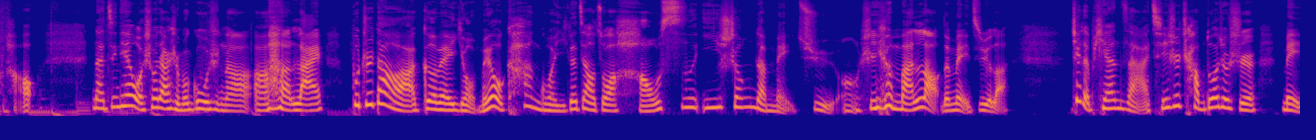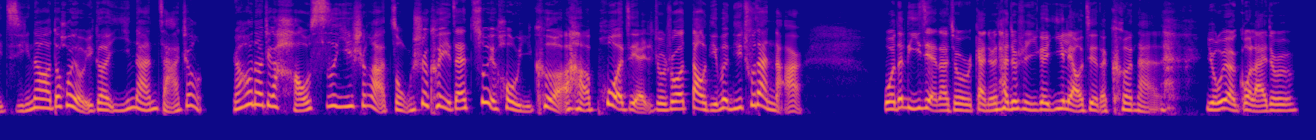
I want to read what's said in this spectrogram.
好。那今天我说点什么故事呢？啊，来，不知道啊，各位有没有看过一个叫做《豪斯医生》的美剧？嗯，是一个蛮老的美剧了。这个片子啊，其实差不多就是每集呢都会有一个疑难杂症，然后呢，这个豪斯医生啊，总是可以在最后一刻啊破解，就是说到底问题出在哪儿。我的理解呢，就是感觉他就是一个医疗界的柯南，永远过来就是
